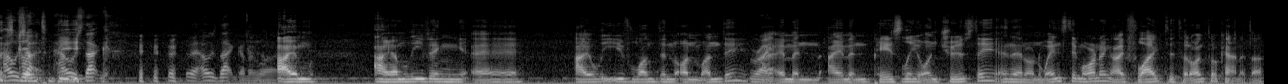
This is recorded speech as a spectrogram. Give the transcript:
how is that? How is that? how is that going to work? I am, I am leaving. Uh, I leave London on Monday. Right. I'm in I'm in Paisley on Tuesday, and then on Wednesday morning I fly to Toronto, Canada.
